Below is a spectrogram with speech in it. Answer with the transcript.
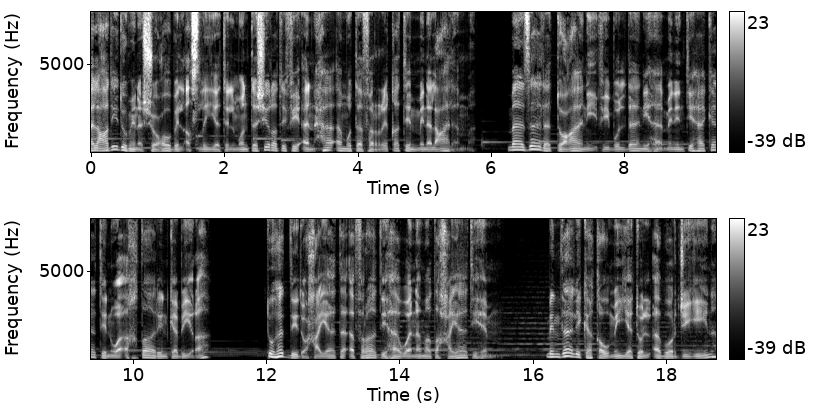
العديد من الشعوب الأصلية المنتشرة في أنحاء متفرقة من العالم ما زالت تعاني في بلدانها من انتهاكات وأخطار كبيرة تهدد حياة أفرادها ونمط حياتهم. من ذلك قومية الأبورجيين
